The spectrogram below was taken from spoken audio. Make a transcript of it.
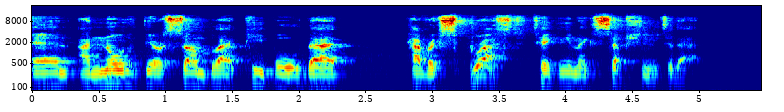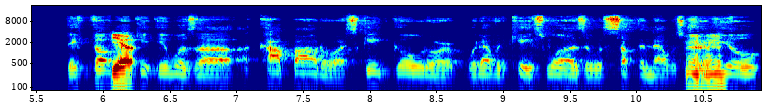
And I know that there are some black people that have expressed taking an exception to that. They felt Yep. like it, it was a, a cop out or a scapegoat or whatever the case was. It was something that was Mhm. trivial.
